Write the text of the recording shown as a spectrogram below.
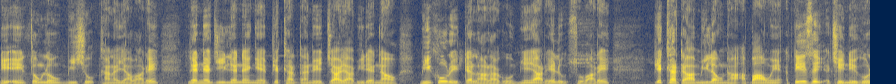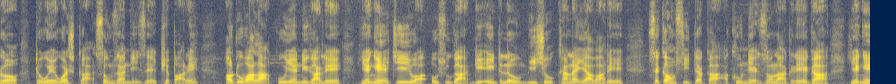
နေအိမ်၃လုံးမိရှုခံလိုက်ရပါတယ်။လက်နက်ကြီးလက်နက်ငယ်ပစ်ခတ်တံတွေကြားရပြီးတဲ့နောက်မိခိုးတွေတက်လာတာကိုမြင်ရတယ်လို့ဆိုပါတယ်။ပြစ်ခတ်တာမီးလောင်တာအပါအဝင်အသေးစိတ်အခြေအနေကိုတော့ဒဝဲဝက်ကစုံစမ်းနေဆဲဖြစ်ပါတယ်။ အော်တိုဘာလ9ရက်နေ့ကလည်းရငဲကြေးရွာအုပ်စုကနေအိမ်တလုံးမိရှို့ခံလိုက်ရပါတယ်စစ်ကောင်စီတပ်ကအခုနှစ်ဇွန်လကတည်းကရငဲ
